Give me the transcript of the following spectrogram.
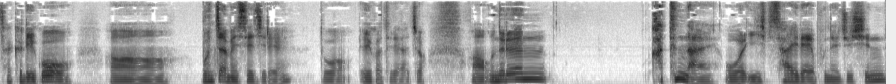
자, 그리고, 어, 문자 메시지를 또 읽어드려야죠. 어, 오늘은 같은 날 5월 24일에 보내주신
